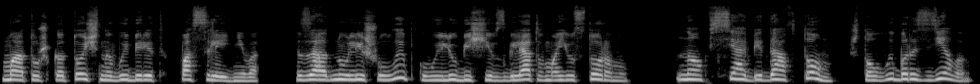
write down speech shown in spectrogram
матушка точно выберет последнего, за одну лишь улыбку и любящий взгляд в мою сторону. Но вся беда в том, что выбор сделан,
